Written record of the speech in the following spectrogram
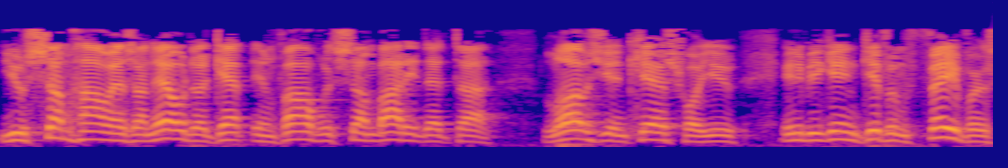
you somehow, as an elder, get involved with somebody that uh, loves you and cares for you, and you begin giving favors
